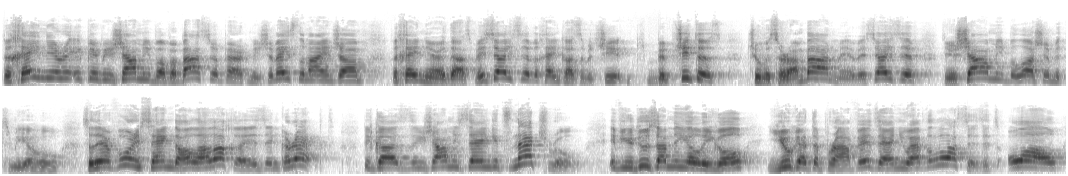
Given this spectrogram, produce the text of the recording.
V'chein nira ikir b'Yishalmi b'avar basra perak mishaveis l'mayin sham. V'chein nira das beis Yosef. V'chein kasa b'pshitus chuvas haramban me'er beis Yosef. The Yishalmi b'lashem b'tmiyahu. So therefore, he's saying the whole halacha is incorrect because the Yishalmi is saying it's true. If you do something illegal, you get the profits and you have the losses. It's all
